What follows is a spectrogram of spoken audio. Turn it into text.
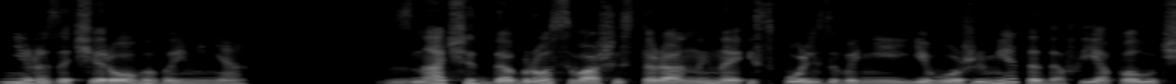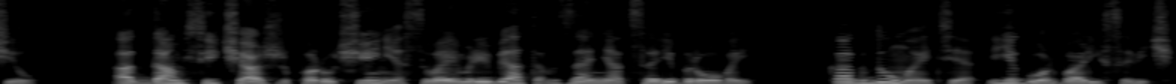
Не разочаровывай меня». «Значит, добро с вашей стороны на использование его же методов я получил. Отдам сейчас же поручение своим ребятам заняться Ребровой. Как думаете, Егор Борисович,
